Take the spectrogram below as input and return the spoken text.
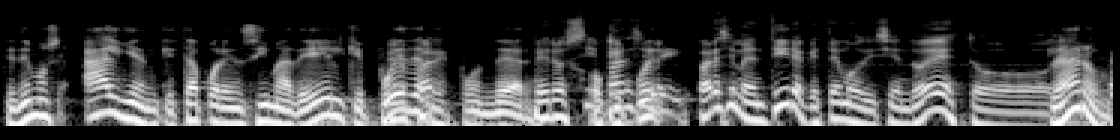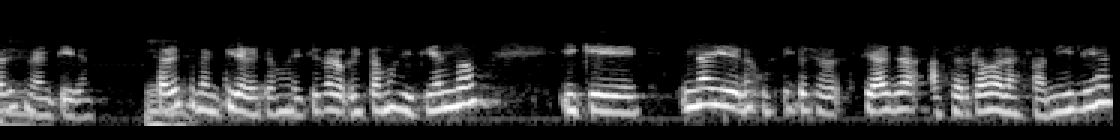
Tenemos alguien que está por encima de él que puede responder. Pero sí, parece, mentira que estemos diciendo esto. Claro. Parece mentira. Eh. Parece mentira que estemos diciendo lo que estamos diciendo y que nadie de la justicia se haya acercado a las familias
